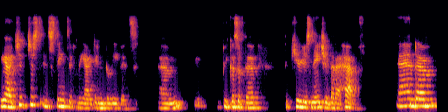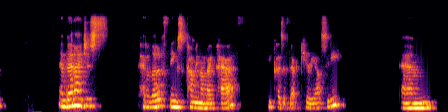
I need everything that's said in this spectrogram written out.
Yeah, ju- just instinctively, I didn't believe it um, because of the, the curious nature that I have. And um, and then I just had a lot of things coming on my path because of that curiosity. Um,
